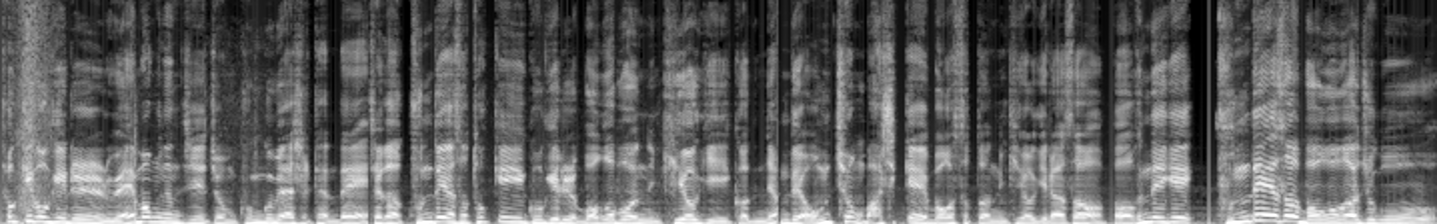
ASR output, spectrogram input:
토끼고기를 왜 먹는지 좀 궁금해 하실 텐데 제가 군대에서 토끼고기를 먹어본 기억이 있거든요. 근데 엄청 맛있게 먹었었던 기억이라서 어 근데 이게 군대에서 먹어가지고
